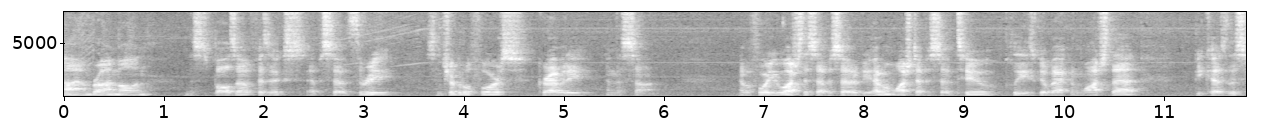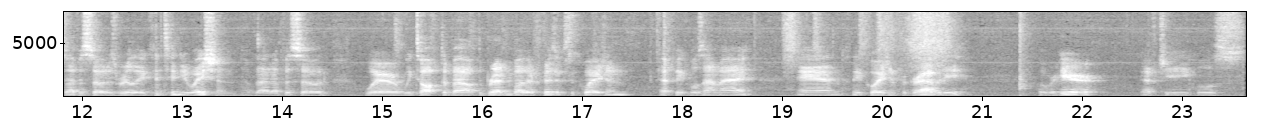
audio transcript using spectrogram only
Hi, I'm Brian Mullin. This is Balls Out Physics, Episode 3 Centripetal Force, Gravity, and the Sun. Now, before you watch this episode, if you haven't watched Episode 2, please go back and watch that because this episode is really a continuation of that episode where we talked about the bread and butter physics equation, F equals ma, and the equation for gravity over here, Fg equals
